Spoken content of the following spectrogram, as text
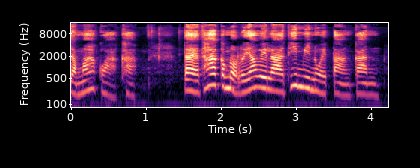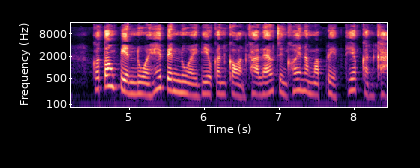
จะมากกว่าค่ะ แต่ถ้ากำหนดระยะเวลาที่มีหน่วยต่างกัน ก็ต้องเปลี่ยนหน่วยให้เป็นหน่วยเดียวกันก่อนค่ะ แล้วจึงค่อยนำมาเปรียบเทียบกันค่ะ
